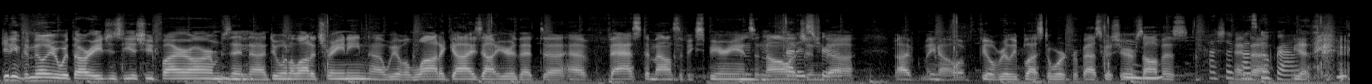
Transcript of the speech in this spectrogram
getting familiar with our agency-issued firearms and Mm-hmm. uh, doing a lot of training. Uh, we have a lot of guys out here that uh, have vast amounts of experience and Mm-hmm. knowledge, and uh, I, you know, feel really blessed to work for Pasco Sheriff's Office. Mm-hmm. Hashtag And, Pasco uh, proud. Yeah,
